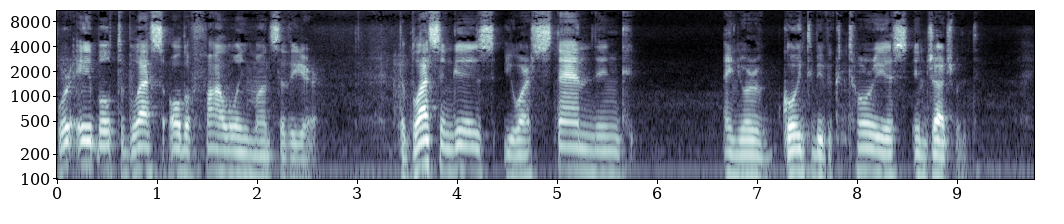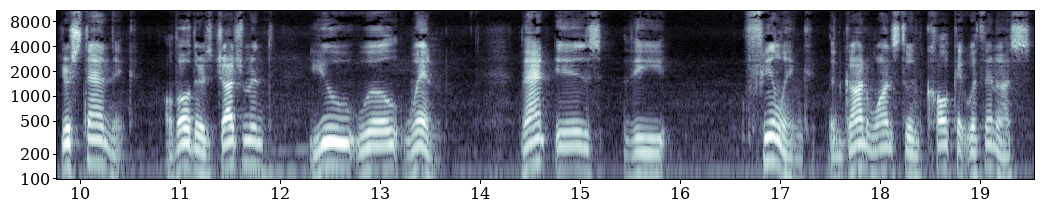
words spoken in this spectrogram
we're able to bless all the following months of the year. The blessing is you are standing and you're going to be victorious in judgment. You're standing. Although there's judgment, you will win. That is the feeling that God wants to inculcate within us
